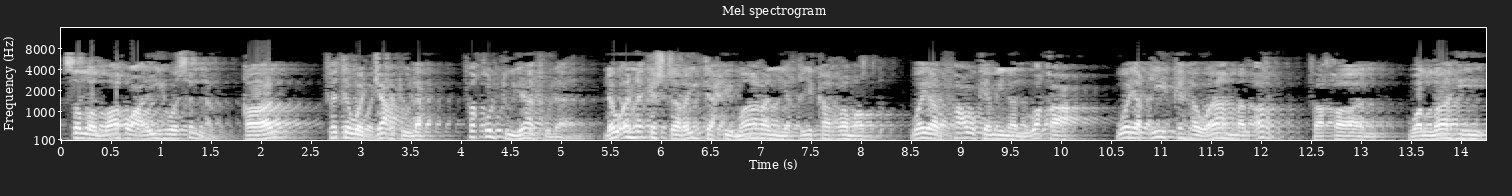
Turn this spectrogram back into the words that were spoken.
صلى الله عليه وسلم. قال فتوجعت له فقلت يا فلان لو أنك اشتريت حمارا يقيك الرمض ويرفعك من الوقع ويقيك هوام الأرض. فقال والله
